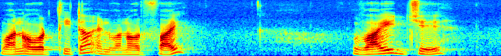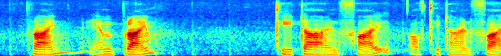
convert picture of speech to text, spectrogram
1 over theta and 1 over phi y j prime m prime theta and phi of theta and phi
